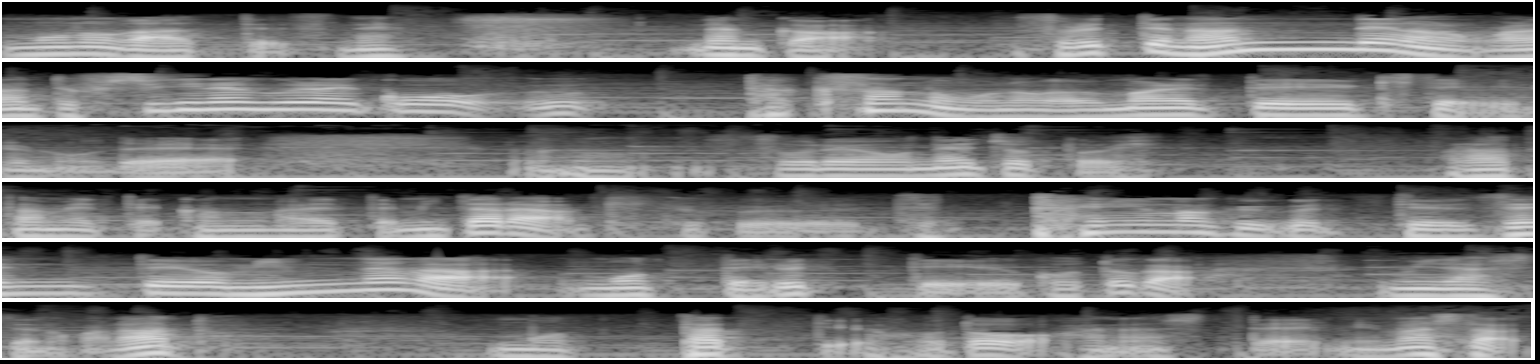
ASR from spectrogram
ものがあってですね、なんか、それってなんでなのかなって不思議なぐらいこう、たくさんのものが生まれてきているので、うん、それをね、ちょっと改めて考えてみたら、結局、絶対にうまくいくっていう前提をみんなが持ってるっていうことが生み出してるのかなと思ったっていうことを話してみました。とい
